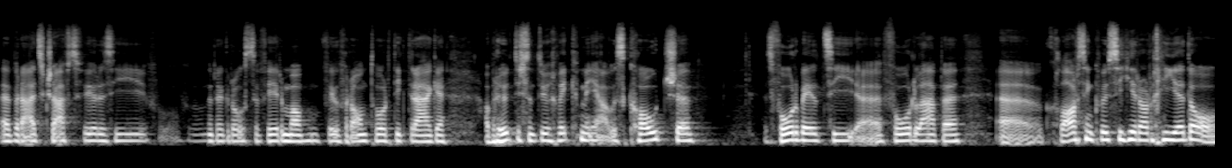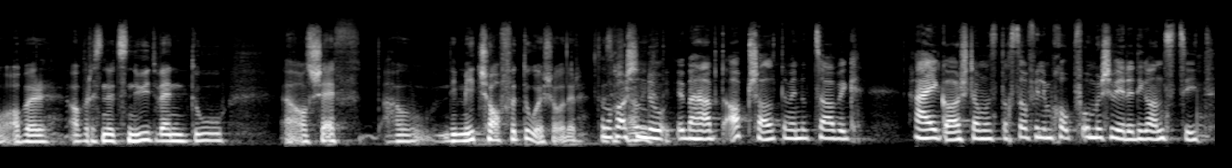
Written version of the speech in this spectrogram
bereits Geschäftsführer sein von, von einer grossen Firma, viel Verantwortung tragen. Aber heute ist es natürlich wirklich mehr auch ein Coachen, ein Vorbild sein, äh, Vorleben. Äh, klar sind gewisse Hierarchien da, aber, aber es nützt nichts, wenn du äh, als Chef auch nicht mitschaffen tust, oder? Das aber kannst du überhaupt abschalten, wenn du zu Abend heimgehst? Da muss doch so viel im Kopf umschwirren die ganze Zeit.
